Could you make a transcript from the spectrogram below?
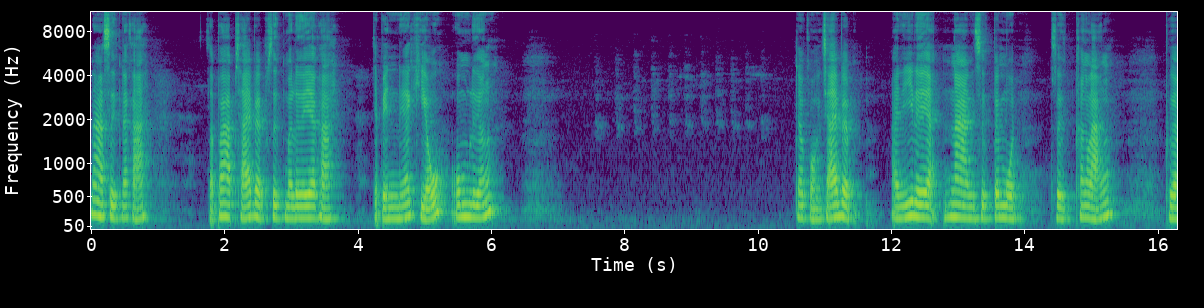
หน้าศึกนะคะ สภาพใช้แบบศึกมาเลยอะค่ะ จะเป็นเนื้อเขียวอมเหลือง เจ้าของใช้แบบอันนี้เลยอะนานศึกไปหมดศึกข้างหลังเผื่อ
